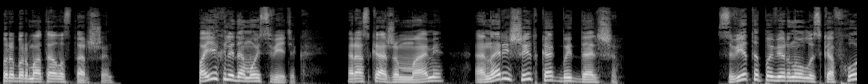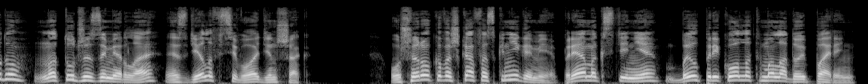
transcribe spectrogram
пробормотала старшая. Поехали домой, Светик. Расскажем маме, она решит, как быть дальше. Света повернулась ко входу, но тут же замерла, сделав всего один шаг. У широкого шкафа с книгами, прямо к стене, был приколот молодой парень.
